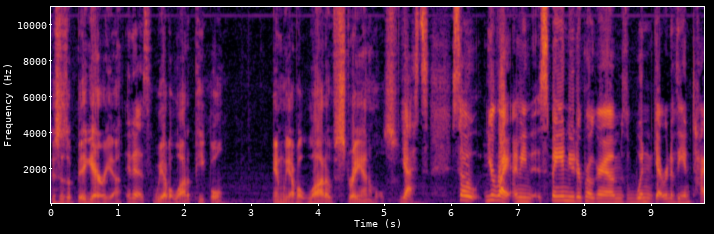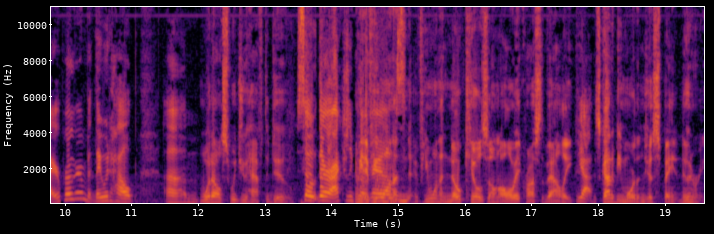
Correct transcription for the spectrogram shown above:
This is a big area. It is. We have a lot of people, and we have a lot of stray animals. Yes. So you're right. I mean, spay and neuter programs wouldn't get rid of the entire program, but they would help. Um, What else would you have to do? so there are actually I mean, if you want a if you want a no kill zone all the way across the valley, Yeah. it's got to be more than just spay and neutering.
